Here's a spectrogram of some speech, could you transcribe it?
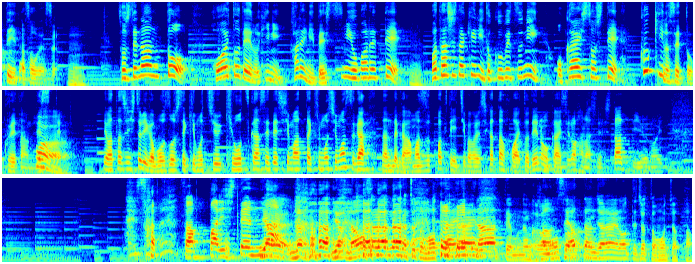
っていたそうです。いうん。そしてなんとホワイトデーの日に彼に別室に呼ばれて、うん。私だけに特別にお返しとしてクッキーのセットをくれたんですって、はで私一人が暴走して気持ち気を使わせてしまった気もしますがなんだか甘酸っぱくて一番嬉しかったホワイトデーのお返しの話でしたっていうのを ささっぱりしてんいなやいやな いやなおさらなんかちょっともったいないなってもうなんか可能性あったんじゃないのってちょっと思っちゃった。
